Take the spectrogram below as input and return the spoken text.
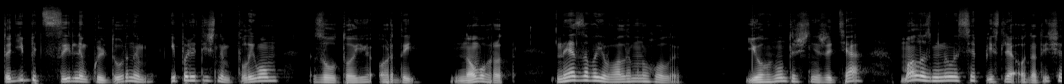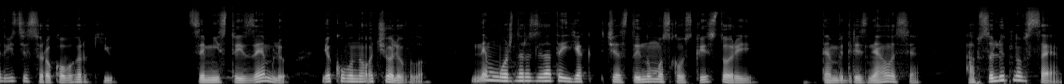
тоді під сильним культурним і політичним впливом Золотої Орди. Новгород не завоювали монголи. Його внутрішнє життя мало змінилося після 1240-х років. Це місто і землю, яку воно очолювало, не можна розглядати як частину московської історії. Там відрізнялося абсолютно все.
